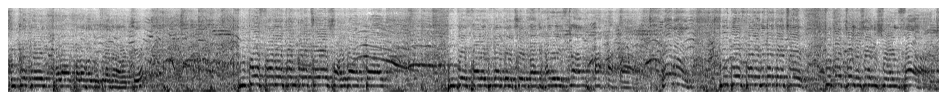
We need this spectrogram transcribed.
শিক্ষকদের খেলার ফলাফল ঘোষণা করা হচ্ছে। তৃতীয় স্থান অর্জন করেছে শাহিদা আক্তার। দ্বিতীয় স্থান অধিকার করেছে মাজহারুল ইসলাম। এবং তৃতীয় স্থান অধিকার করেছে তুফাজ্জল হোসেন সোহেল স্যার।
